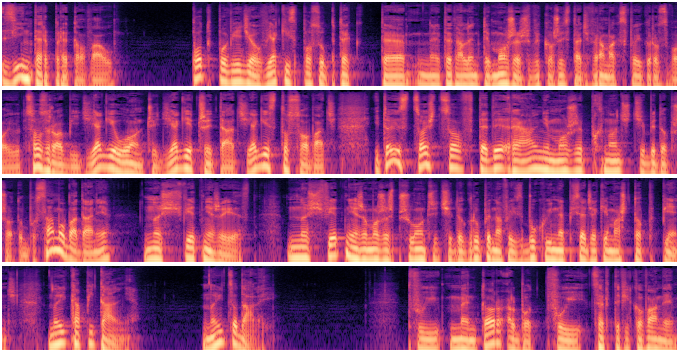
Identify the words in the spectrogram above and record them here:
zinterpretował, podpowiedział, w jaki sposób te, te, te talenty możesz wykorzystać w ramach swojego rozwoju, co zrobić, jak je łączyć, jak je czytać, jak je stosować. I to jest coś, co wtedy realnie może pchnąć ciebie do przodu, bo samo badanie no świetnie, że jest. No świetnie, że możesz przyłączyć się do grupy na Facebooku i napisać, jakie masz top 5. No i kapitalnie. No i co dalej? Twój mentor albo twój certyfikowany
